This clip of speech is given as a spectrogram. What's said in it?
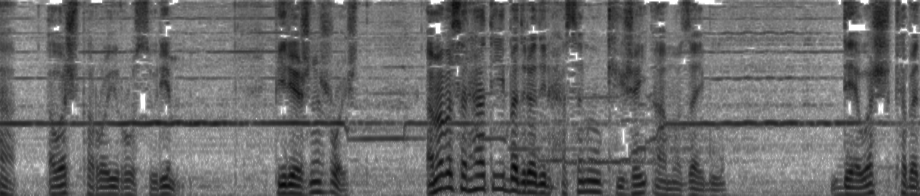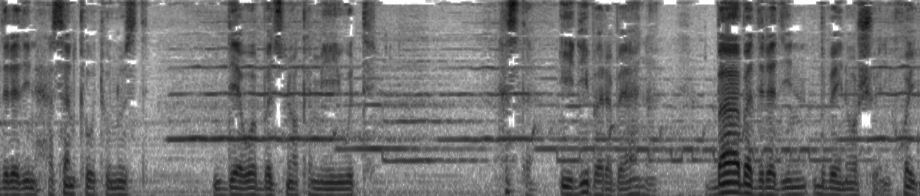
ها، ئەوەش پەڕۆی ڕووسووریم. پیرێژنەش ڕۆیشت. ئەمە بەسەرهاتی بەدرەدین حەسەن و کیژەی ئامۆزای بوو. دێوەش کە بەدرەدین حەسەن کەوت و نووست، دێوە بەجنۆکەمیی وت، هەستە، ئیدی بەرەبەیانە، با بەدرەدین ببەینەوە شوێنی خۆی.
